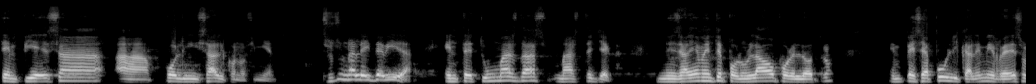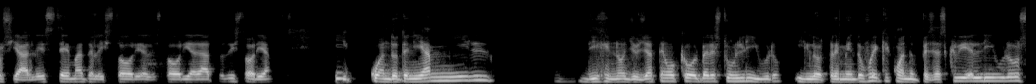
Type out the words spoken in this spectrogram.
te empieza a polinizar el conocimiento. Eso es una ley de vida. Entre tú más das, más te llega. Necesariamente por un lado o por el otro. Empecé a publicar en mis redes sociales temas de la historia, de la historia, datos de historia. Y cuando tenía mil dije, no, yo ya tengo que volver esto un libro. Y lo tremendo fue que cuando empecé a escribir libros,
